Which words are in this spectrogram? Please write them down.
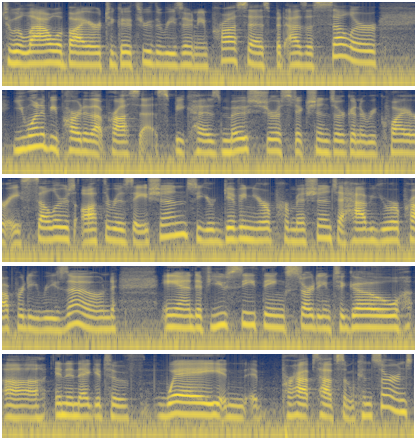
to allow a buyer to go through the rezoning process. But as a seller, you want to be part of that process because most jurisdictions are going to require a seller's authorization. So you're giving your permission to have your property rezoned. And if you see things starting to go uh, in a negative way and perhaps have some concerns,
